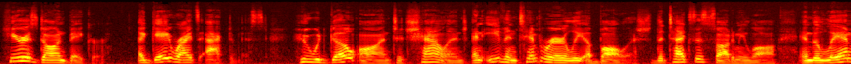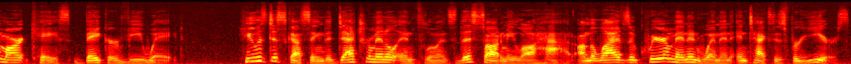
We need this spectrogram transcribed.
Here is Don Baker, a gay rights activist who would go on to challenge and even temporarily abolish the Texas sodomy law in the landmark case Baker v. Wade. He was discussing the detrimental influence this sodomy law had on the lives of queer men and women in Texas for years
